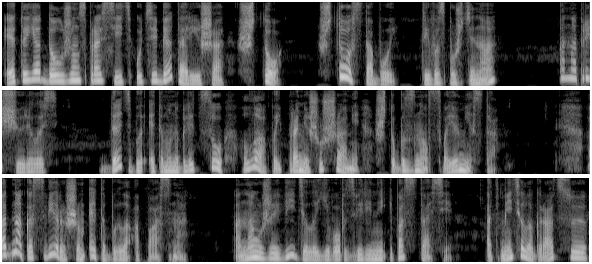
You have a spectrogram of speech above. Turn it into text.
«Это я должен спросить у тебя, Тариша, что? Что с тобой? Ты возбуждена?» Она прищурилась. Дать бы этому наглецу лапой промеж ушами, чтобы знал свое место. Однако с Верышем это было опасно. Она уже видела его в звериной ипостаси, отметила грацию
